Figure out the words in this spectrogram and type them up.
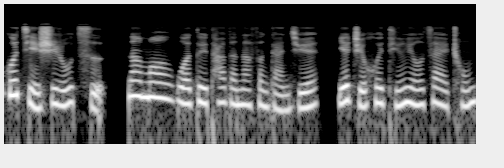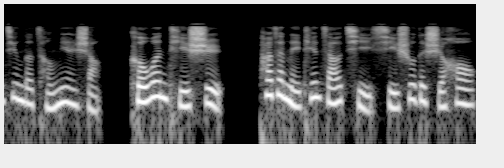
如果仅是如此，那么我对他的那份感觉也只会停留在崇敬的层面上。可问题是，他在每天早起洗漱的时候，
